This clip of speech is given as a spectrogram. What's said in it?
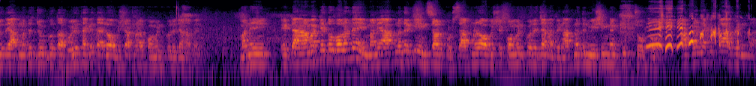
যদি আপনাদের যোগ্যতা হয়ে থাকে তাহলে অবশ্যই আপনারা কমেন্ট করে জানাবেন। মানে এটা আমাকে তো বলে নেই মানে আপনাদেরকে ইনসাল্ট করছে। আপনারা অবশ্যই কমেন্ট করে জানাবেন আপনাদের মেশিন নাকি ছোট? আপনারা নাকি পারবেন না।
